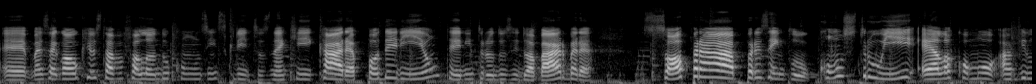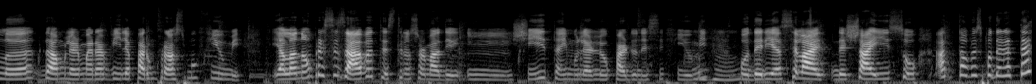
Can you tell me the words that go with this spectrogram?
É, mas é igual o que eu estava falando com os inscritos, né? Que, cara, poderiam ter introduzido a Bárbara só pra, por exemplo, construir ela como a vilã da Mulher Maravilha para um próximo filme. E ela não precisava ter se transformado em Cheetah, em Mulher Leopardo nesse filme. Uhum. Poderia, sei lá, deixar isso. Ah, talvez poderia até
